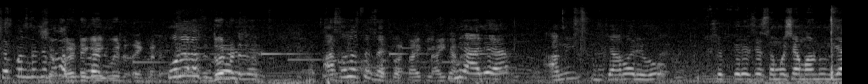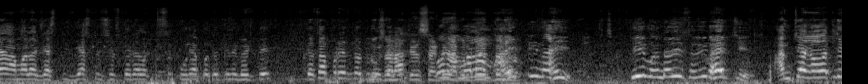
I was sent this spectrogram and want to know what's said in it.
सरपंच म्हणजे मला शंभर टक्के एक मिनिट एक कोणाला दोन मिनिट. असं नसतं साहेब. ऐक- तुम्ही आले आम्ही तुमच्या आभारी हो शेतकऱ्याच्या समस्या मांडून घ्या आम्हाला जास्तीत जास्त शेतकऱ्याला कसं कोण्या पद्धतीने भेटते त्याचा प्रयत्न तुम्ही करा पण आम्हाला. माहिती नाही ही मंडळी सगळी बाहेरची. आमच्या गावातले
